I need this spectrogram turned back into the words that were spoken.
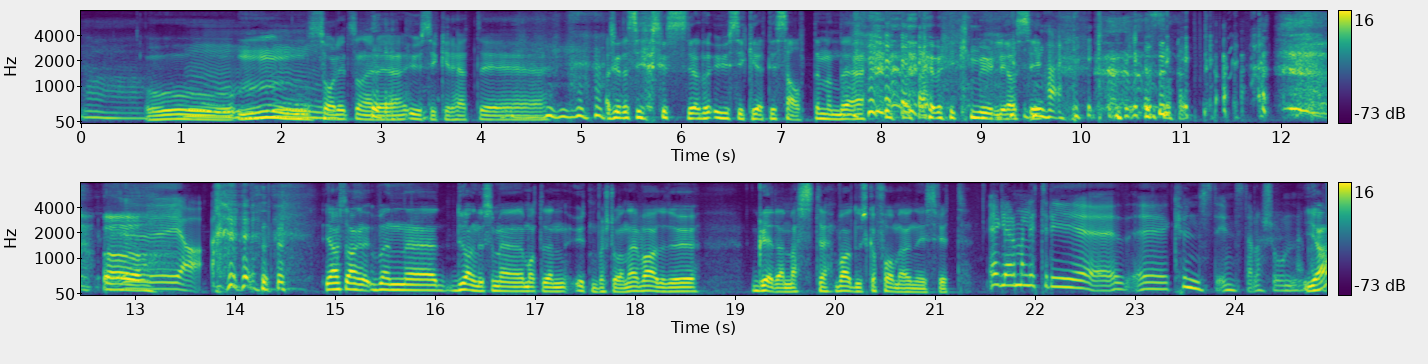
Åh. Oh, mm, så litt sånn der, eh, usikkerhet i Jeg skulle si jeg skulle si noe usikkerhet i saltet, men det er vel ikke mulig å si. Nei, det er ikke mulig å si. oh. Ja. Ja, så, men du Agnes som er måte, den utenforstående, hva er det du gleder deg mest til? Hva er det du skal få med deg under Isfit? Jeg gleder meg litt til de eh, kunstinstallasjonene Ja.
